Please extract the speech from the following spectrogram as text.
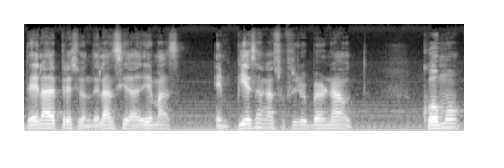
de la depresión, de la ansiedad y demás, empiezan a sufrir burnout. ¿Cómo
